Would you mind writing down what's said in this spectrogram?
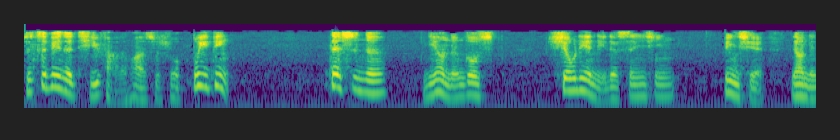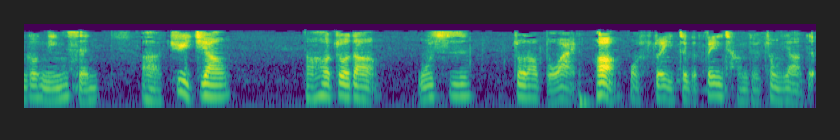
就这边的提法的话是说不一定，但是呢，你要能够。修炼你的身心，并且要能够凝神啊聚焦，然后做到无私，做到博爱哈。我所以这个非常的重要的。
